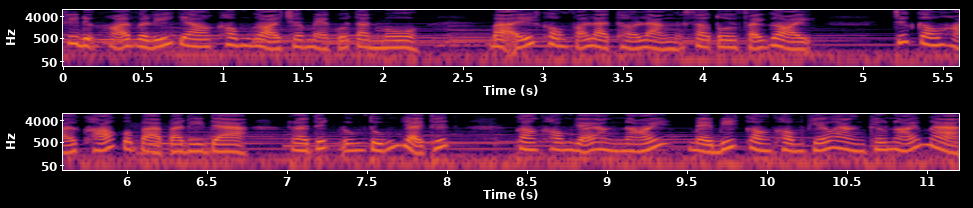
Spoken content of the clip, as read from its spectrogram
khi được hỏi về lý do không gọi cho mẹ của Tanmo. Bà ấy không phải là thợ lặng, sao tôi phải gọi? Trước câu hỏi khó của bà Panida, Radit lúng túng giải thích. Con không giỏi ăn nói, mẹ biết con không khéo ăn khéo nói mà.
